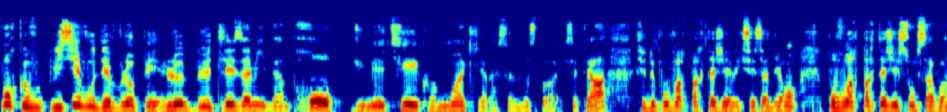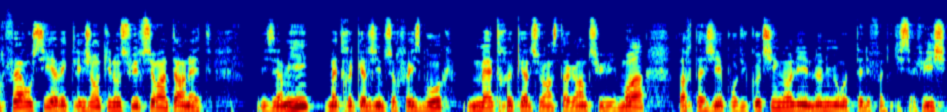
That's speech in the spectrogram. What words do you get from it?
pour que vous puissiez vous développer. Le but, les amis, d'un pro du métier comme moi qui a la salle de sport, etc., c'est de pouvoir partager avec ses adhérents, pouvoir partager son savoir-faire aussi avec les gens qui nous suivent sur Internet. Les amis, Maître Cal Gym sur Facebook, Maître Cal sur Instagram, suivez-moi, partagez pour du coaching en ligne le numéro de téléphone qui s'affiche.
